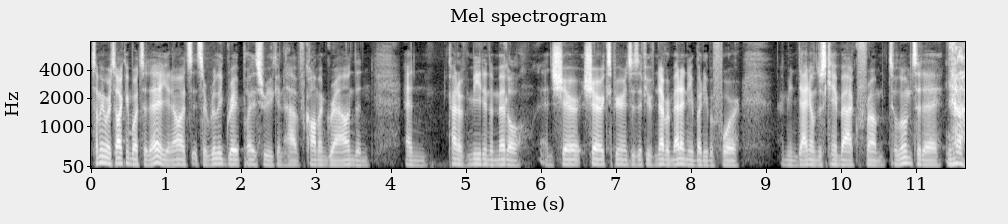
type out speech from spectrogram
something we're talking about today, you know, it's it's a really great place where you can have common ground and and kind of meet in the middle and share share experiences if you've never met anybody before. I mean, Daniel just came back from Tulum today, Yeah.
